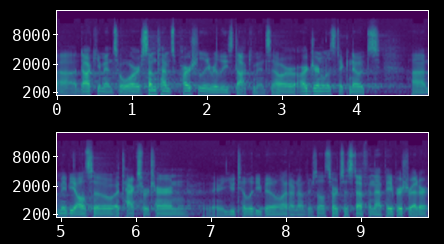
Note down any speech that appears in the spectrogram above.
uh, documents or sometimes partially released documents or our journalistic notes uh, maybe also a tax return, a utility bill, I don't know, there's all sorts of stuff in that paper shredder.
